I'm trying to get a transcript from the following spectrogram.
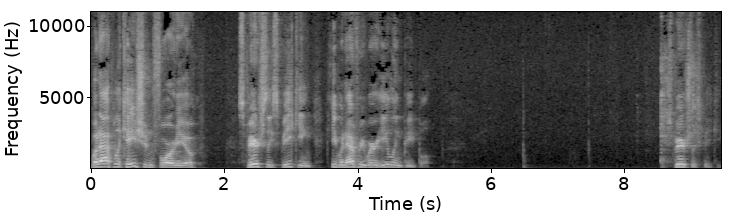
But application for you, spiritually speaking, he went everywhere healing people. Spiritually speaking,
